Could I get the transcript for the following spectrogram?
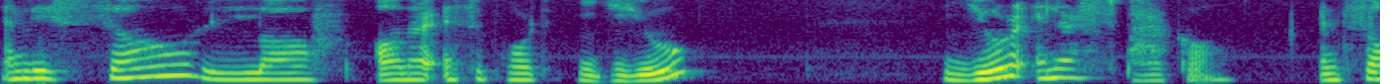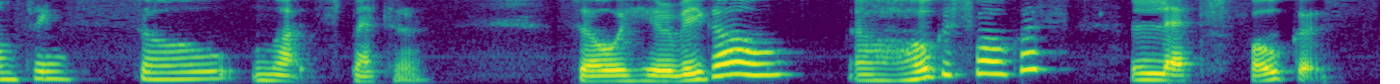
And we so love, honor, and support you, your inner sparkle, and something so much better. So here we go. Hocus pocus, let's focus.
